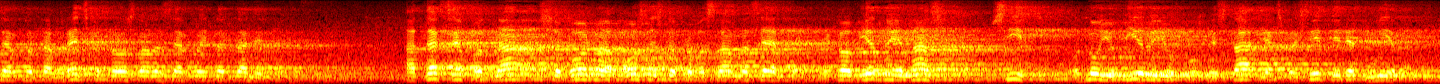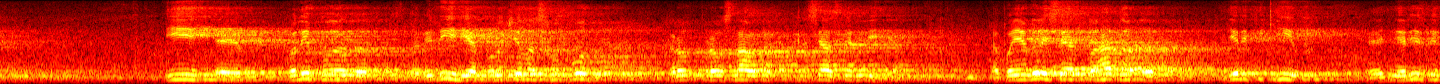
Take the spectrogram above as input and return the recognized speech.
церква, там Грецька православна церква і так далі. А так це одна соборна апостольська православна церква, яка об'єднує нас всіх одною вірою у Христа як Спасителя міра. І е, коли е, релігія отримала свободу, православна християнська релігія, появилися багато е, єретиків, е, різних,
